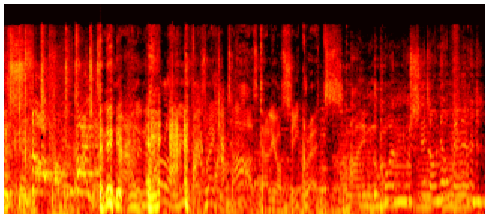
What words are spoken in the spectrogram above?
you stop fighting? Your secrets. I'm the one who shit on your bed.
